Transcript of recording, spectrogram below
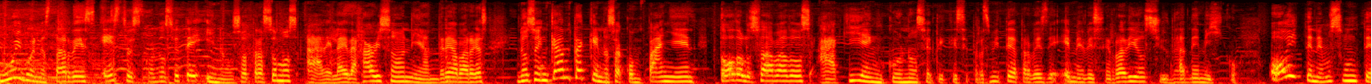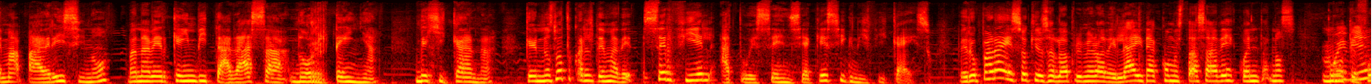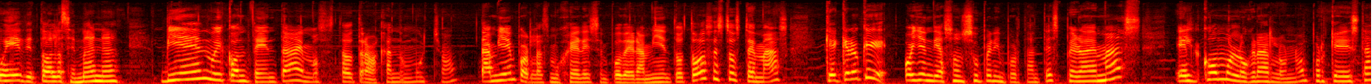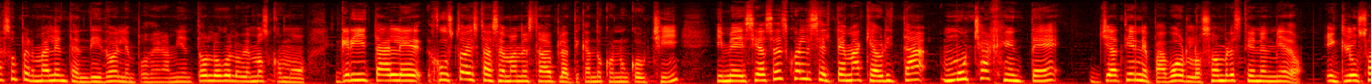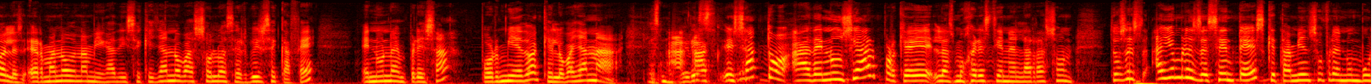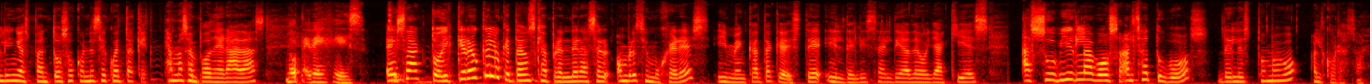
Muy buenas tardes, esto es Conócete y nosotras somos Adelaida Harrison y Andrea Vargas. Nos encanta que nos acompañen todos los sábados aquí en Conócete, que se transmite a través de MBC Radio Ciudad de México. Hoy tenemos un tema padrísimo. Van a ver qué invitadaza norteña, mexicana, que nos va a tocar el tema de ser fiel a tu esencia. ¿Qué significa eso? Pero para eso quiero saludar primero a Adelaida. ¿Cómo estás, Ade? Cuéntanos cómo Muy te fue de toda la semana. Bien, muy contenta. Hemos estado trabajando mucho. También por las mujeres, empoderamiento, todos estos temas que creo que hoy en día son súper importantes, pero además el cómo lograrlo, ¿no? Porque está súper mal entendido el empoderamiento. Luego lo vemos como grítale. Justo esta semana estaba platicando con un coachí y me decía, ¿sabes cuál es el tema? Que ahorita mucha gente ya tiene pavor, los hombres tienen miedo. Incluso el hermano de una amiga dice que ya no va solo a servirse café en una empresa por miedo a que lo vayan a, Las mujeres. a- exacto, a denunciar porque las mujeres tienen la razón. Entonces, hay hombres decentes que también sufren un bullying espantoso con ese cuenta que estamos empoderadas. No te dejes. Exacto, y creo que lo que tenemos que aprender a ser hombres y mujeres, y me encanta que esté Ildelisa el día de hoy aquí, es a subir la voz, alza tu voz del estómago al corazón.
